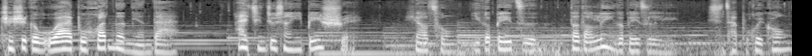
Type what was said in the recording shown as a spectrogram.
这是个无爱不欢的年代，爱情就像一杯水，要从一个杯子倒到另一个杯子里，心才不会空。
